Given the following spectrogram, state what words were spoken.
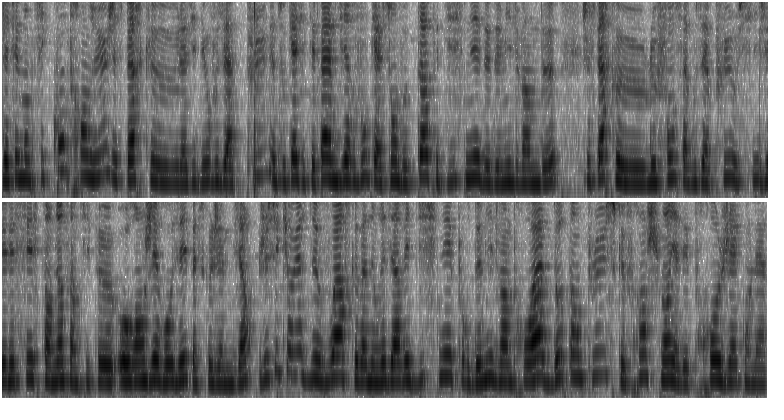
J'ai fait mon petit compte rendu, j'espère que la vidéo vous a plu. En tout cas, n'hésitez pas à me dire, vous, quels sont vos tops Disney de 2022. J'espère que le fond, ça vous a plu aussi. J'ai laissé cette ambiance un petit peu orangée rosée parce que j'aime bien. Je suis curieuse de voir ce que va nous réserver Disney pour 2023, d'autant plus que franchement, il y a des projets qui ont l'air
